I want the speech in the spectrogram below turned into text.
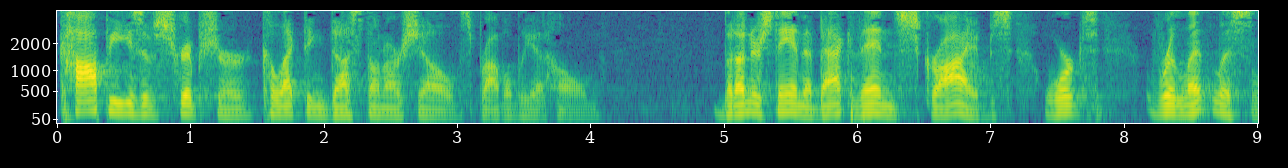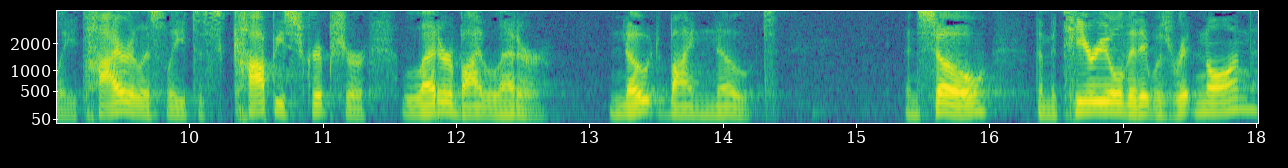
copies of scripture collecting dust on our shelves probably at home. But understand that back then scribes worked relentlessly, tirelessly to copy scripture letter by letter, note by note. And so the material that it was written on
